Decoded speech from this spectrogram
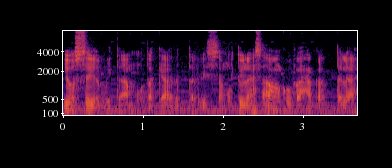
jos ei ole mitään muuta käytettävissä, mutta yleensä on, kun vähän kattelee,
